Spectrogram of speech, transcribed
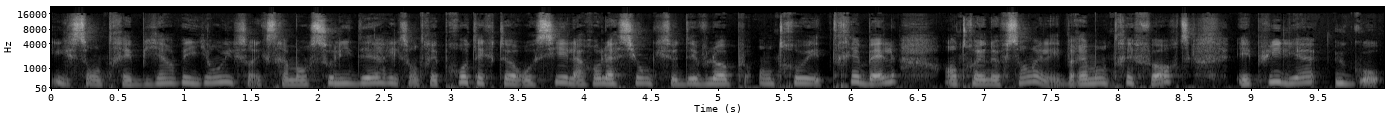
ils sont très bienveillants, ils sont extrêmement solidaires, ils sont très protecteurs aussi et la relation qui se développe entre eux est très belle, entre et 900, elle est vraiment très forte. Et puis il y a Hugo.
